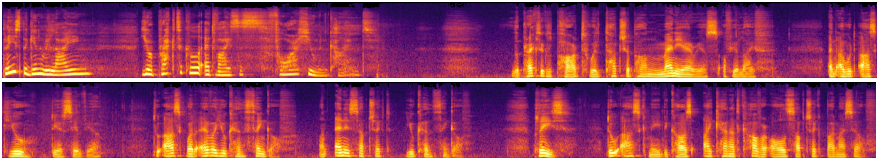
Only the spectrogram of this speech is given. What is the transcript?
please begin relying your practical advices for humankind. The practical part will touch upon many areas of your life. And I would ask you, dear Sylvia, to ask whatever you can think of on any subject you can think of. Please do ask me because I cannot cover all subject by myself.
